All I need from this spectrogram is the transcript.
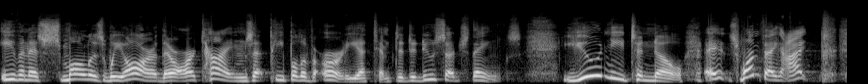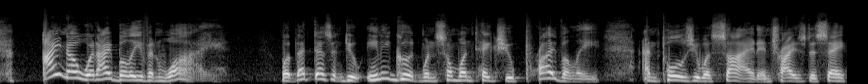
Even as small as we are, there are times that people have already attempted to do such things. You need to know. It's one thing I I know what I believe and why. But that doesn't do any good when someone takes you privately and pulls you aside and tries to say,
